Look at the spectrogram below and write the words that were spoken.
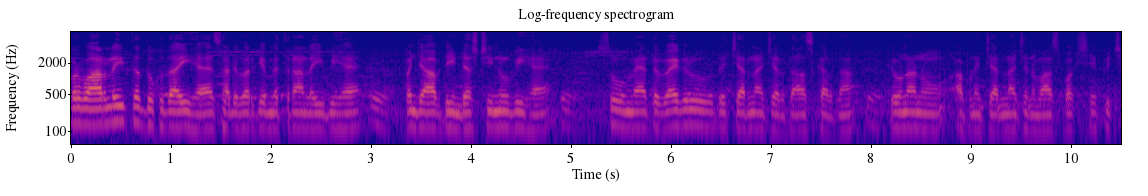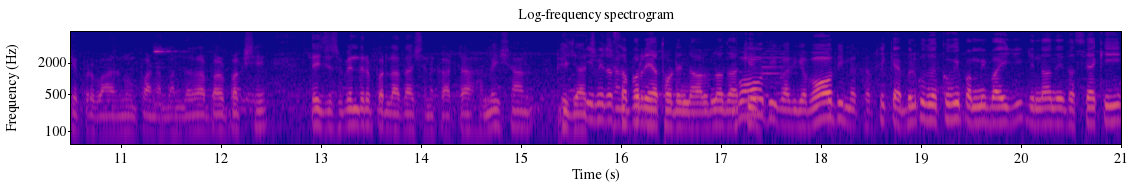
ਪਰਿਵਾਰ ਲਈ ਤਾਂ ਦੁਖਦਾਈ ਹੈ ਸਾਡੇ ਵਰਗੇ ਮਿੱਤਰਾਂ ਲਈ ਵੀ ਹੈ ਪੰਜਾਬ ਦੀ ਇੰਡਸਟਰੀ ਨੂੰ ਵੀ ਹੈ। ਸੋ ਮੈਂ ਤਾਂ ਵਾਹਿਗੁਰੂ ਦੇ ਚਰਨਾਂ 'ਚ ਅਰਦਾਸ ਕਰਦਾ ਕਿ ਉਹਨਾਂ ਨੂੰ ਆਪਣੇ ਚਰਨਾਂ 'ਚ ਨਿਵਾਸ ਬਖਸ਼ੇ ਪਿੱਛੇ ਪਰਿਵਾਰ ਨੂੰ ਭਾਣਾ ਮੰਦਰਾ ਬਲ ਬਖਸ਼ੇ ਤੇ ਜਸਵਿੰਦਰ ਭੱਲਾ ਦਾ ਸ਼ਨਕਾਟਾ ਹਮੇਸ਼ਾ ਫਿਜਾ ਕਿਵੇਂ ਦਾ ਸਫ਼ਰ ਰਿਹਾ ਤੁਹਾਡੇ ਨਾਲ ਉਹਨਾਂ ਦਾ? ਬਹੁਤ ਹੀ ਵਧੀਆ ਬਹੁਤ ਹੀ ਮਿੱਤਰ। ਠੀਕ ਹੈ ਬਿਲਕੁਲ ਦੇਖੋ ਕਿ ਪੰਮੀ ਬਾਈ ਜੀ ਜਿਨ੍ਹਾਂ ਨੇ ਦੱਸਿਆ ਕਿ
